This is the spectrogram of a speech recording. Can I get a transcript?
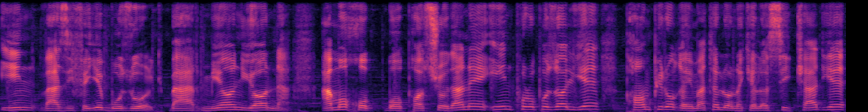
این وظیفه بزرگ برمیان یا نه. اما خب با پاس شدن این پروپوزال یه pump ی رو قیمت لونا کلاسیک کرد یه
